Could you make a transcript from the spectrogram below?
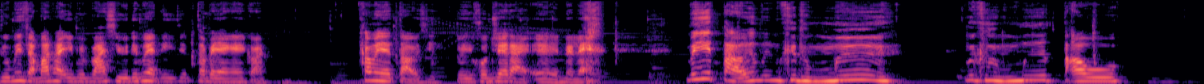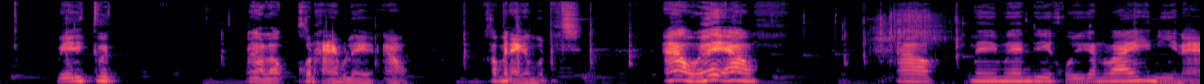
ดูไม่สามารถพาอินไปบาชิวได้เพื่อนนี่จะไปยังไงก่อน เข้ามาในเต่าสิ เป็นคนช่วยได้ เออ นั่นแหละ ไม่ใช่เต่ามันคือถุงมือ มันคือถุงมือเต่า very good อ้าวแล้วคนหายหมดเลยอ้าวเข้าไปไหนกันหมดอ้าวเฮ้ยอ้าวอ้าวไม่เหมือนที่คุยกันไว้นี่นะ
